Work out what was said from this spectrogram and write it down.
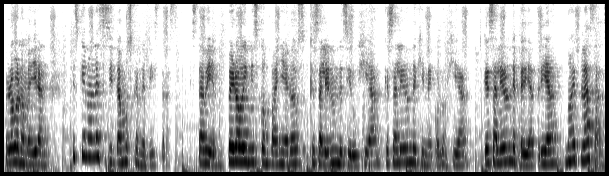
Pero bueno, me dirán, es que no necesitamos genetistas. Está bien. Pero ¿y mis compañeros que salieron de cirugía, que salieron de ginecología, que salieron de pediatría? No hay plazas.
